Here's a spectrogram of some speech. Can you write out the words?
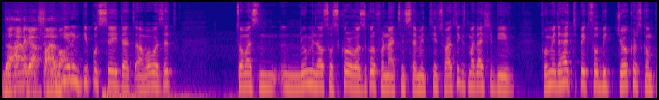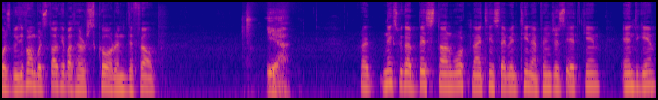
the I I'm- got 5 I'm on hearing it. people say that um, what was it? Thomas Newman also score was good for 1917, so I think it might actually be for me. They had to pick a little bit Joker's composed because everyone was talking about her score in the film. Yeah, Right. Next we got Best Stunt Work 1917 Avengers 8 game Endgame,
